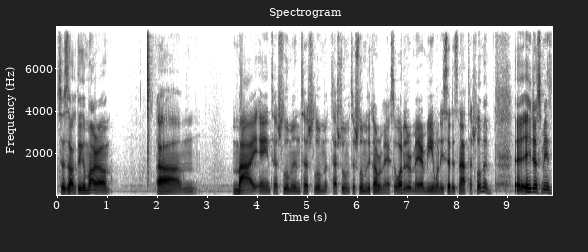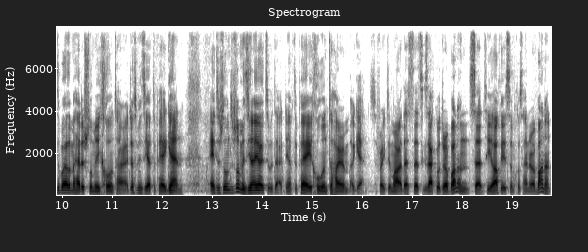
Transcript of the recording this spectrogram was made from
So Zak the Gemara. Um, my ain tashlumin tashlum tashlum tashlum the kamer So what did the mayor mean when he said it's not tashlumim? He just means the boilam had a shlumi chulun tahar. It just means you have to pay again. Ain tashlum tashlum means you're not with that. You have to pay chulun taharim again. So for Gemara, that's that's exactly what the Rabbanan said. Tiyachi simchus hain Rabbanan.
